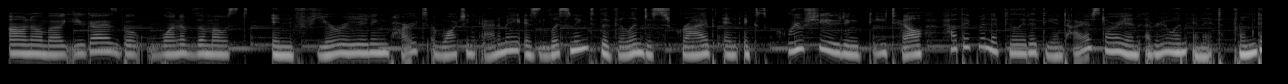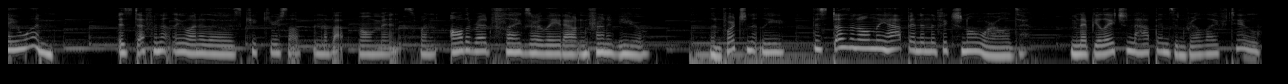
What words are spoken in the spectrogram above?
I don't know about you guys, but one of the most infuriating parts of watching anime is listening to the villain describe in excruciating detail how they've manipulated the entire story and everyone in it from day one. It's definitely one of those kick yourself in the butt moments when all the red flags are laid out in front of you. Unfortunately, this doesn't only happen in the fictional world. Manipulation happens in real life too.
